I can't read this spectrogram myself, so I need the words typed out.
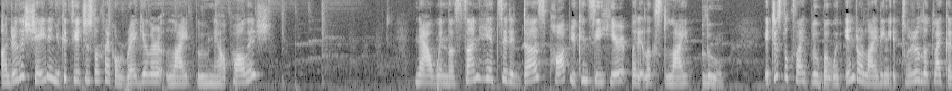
under the shade and you can see it just looks like a regular light blue nail polish. Now when the sun hits it, it does pop. You can see here, but it looks light blue. It just looks light blue, but with indoor lighting, it sort of looked like a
